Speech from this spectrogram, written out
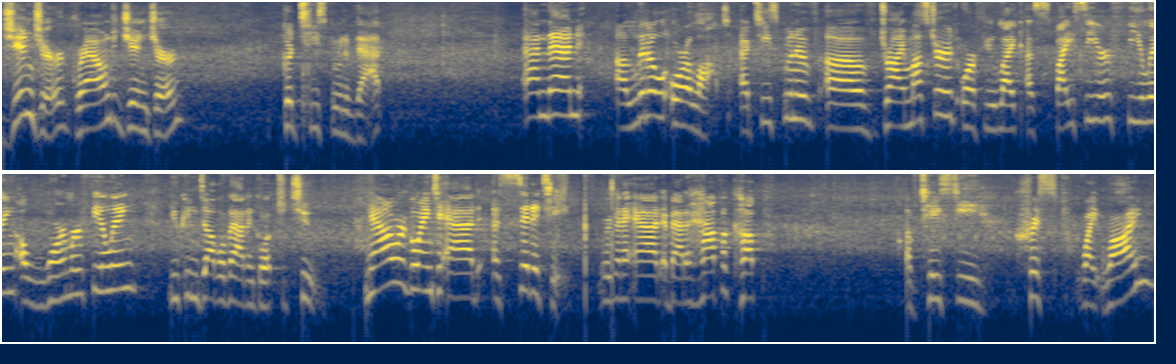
Ginger, ground ginger, good teaspoon of that. And then a little or a lot. A teaspoon of, of dry mustard, or if you like a spicier feeling, a warmer feeling, you can double that and go up to two. Now we're going to add acidity. We're gonna add about a half a cup of tasty, crisp white wine.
